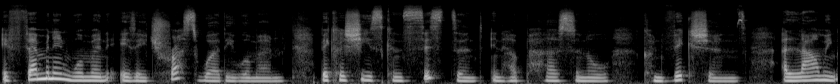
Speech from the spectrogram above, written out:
A feminine woman is a trustworthy woman because she's consistent in her personal convictions, allowing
